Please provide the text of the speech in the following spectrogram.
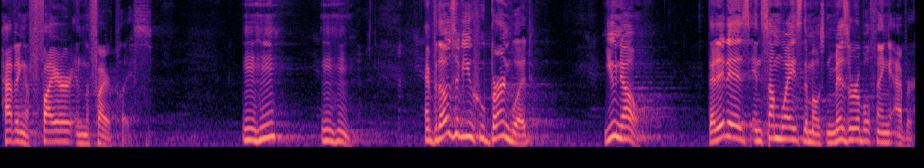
having a fire in the fireplace. Mm hmm. Mm hmm. And for those of you who burn wood, you know that it is, in some ways, the most miserable thing ever.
